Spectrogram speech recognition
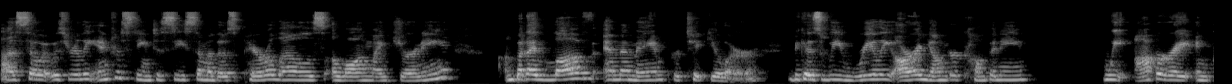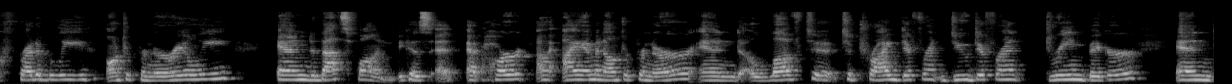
Uh, so it was really interesting to see some of those parallels along my journey. But I love MMA in particular because we really are a younger company. We operate incredibly entrepreneurially. And that's fun because at, at heart, I, I am an entrepreneur and love to, to try different, do different, dream bigger. And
